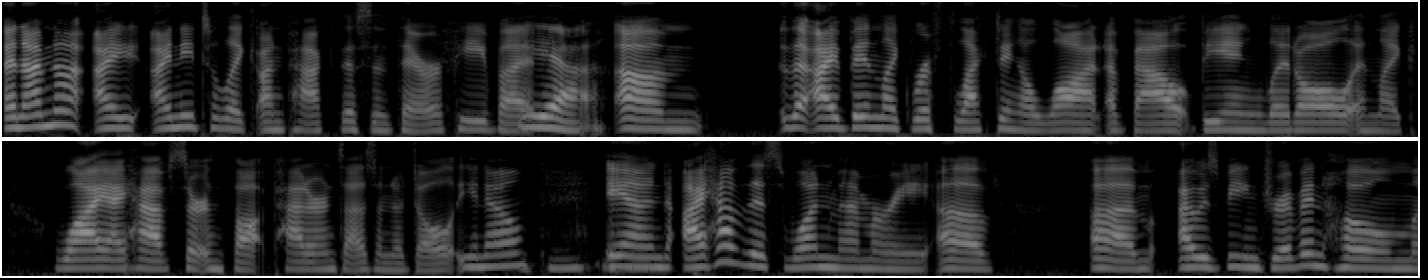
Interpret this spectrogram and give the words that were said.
and I'm not. I I need to like unpack this in therapy, but yeah. um, that I've been like reflecting a lot about being little and like why I have certain thought patterns as an adult. You know. Mm-hmm. And I have this one memory of um, I was being driven home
